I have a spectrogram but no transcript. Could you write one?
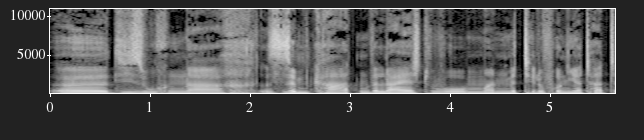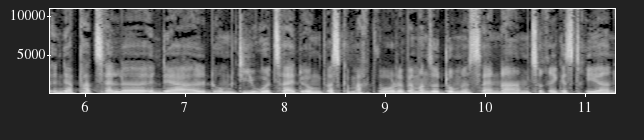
Äh, die suchen nach SIM-Karten vielleicht, wo man mit telefoniert hat in der Parzelle, in der halt um die Uhrzeit irgendwas gemacht wurde, wenn man so dumm ist, seinen Namen zu registrieren.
